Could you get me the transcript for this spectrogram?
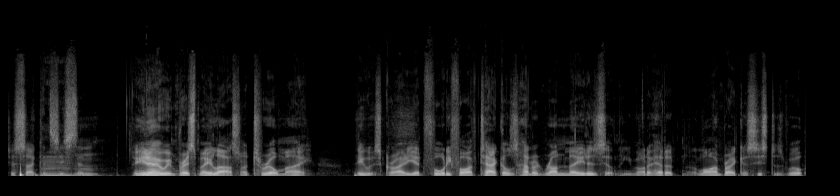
Just so consistent. Mm. You know who impressed me last night? Terrell May. He was great. He had 45 tackles, 100 run metres. I think he might have had a, line break assist as well.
